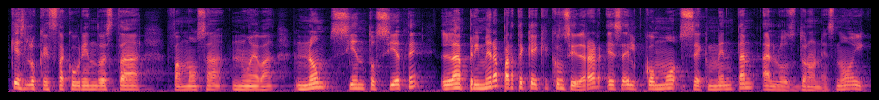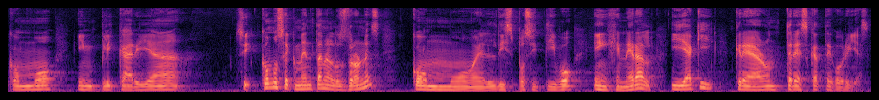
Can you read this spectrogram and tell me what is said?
qué es lo que está cubriendo esta famosa nueva NOM 107. La primera parte que hay que considerar es el cómo segmentan a los drones, ¿no? Y cómo implicaría... Sí, cómo segmentan a los drones como el dispositivo en general. Y aquí crearon tres categorías.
